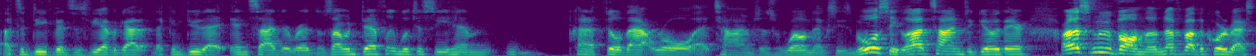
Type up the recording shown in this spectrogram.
uh, to defenses if you have a guy that, that, can do that inside the red zone. So I would definitely look to see him kind of fill that role at times as well next season. But we'll see. A lot of time to go there. All right, let's move on though. Enough about the quarterbacks.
